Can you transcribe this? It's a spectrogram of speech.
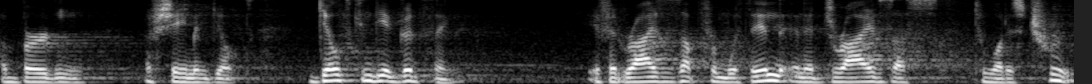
a burden of shame and guilt. Guilt can be a good thing if it rises up from within and it drives us to what is true.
